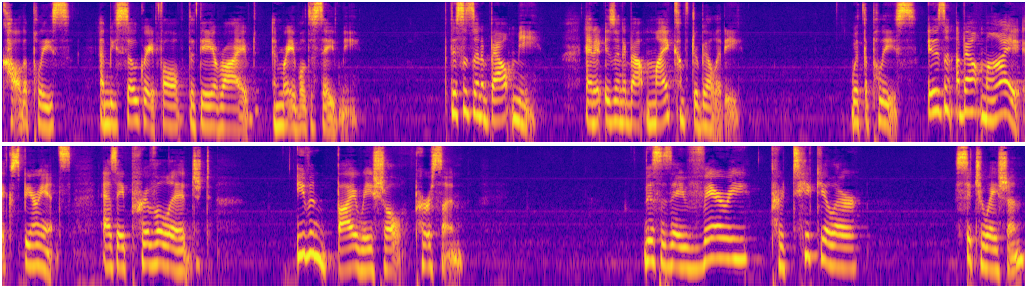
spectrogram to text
call the police and be so grateful that they arrived and were able to save me. This isn't about me, and it isn't about my comfortability with the police. It isn't about my experience as a privileged, even biracial person. This is a very particular situation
